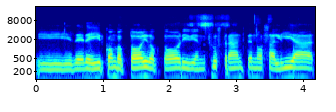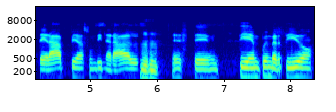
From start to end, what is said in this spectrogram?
y de, ir con doctor y doctor y bien frustrante, no salía, terapias, un dineral, este, un tiempo invertido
